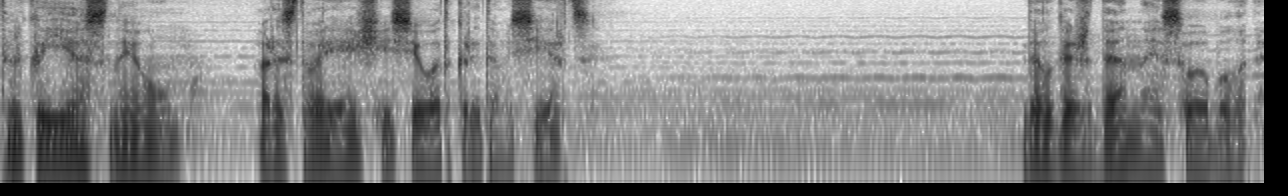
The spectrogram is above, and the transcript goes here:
Только ясный ум, растворяющийся в открытом сердце – долгожданная свобода.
